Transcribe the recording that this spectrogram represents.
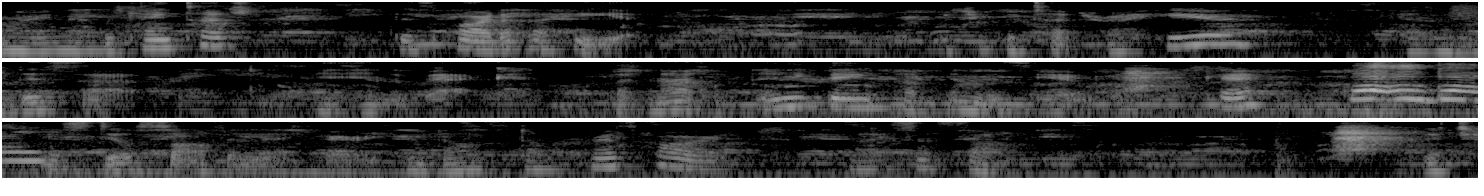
Alright, now we can't touch this part of her head. But you can touch right here on this side and in the back. But not anything up in this area. Okay? It's still soft in that area. And don't don't press hard. Nice and soft. Good job.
